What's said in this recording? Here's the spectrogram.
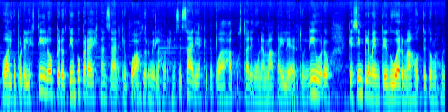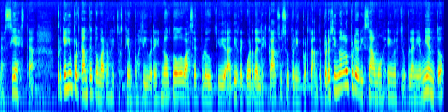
o algo por el estilo, pero tiempo para descansar, que puedas dormir las horas necesarias, que te puedas acostar en una hamaca y leerte un libro, que simplemente duermas o te tomes una siesta, porque es importante tomarnos estos tiempos libres, no todo va a ser productividad y recuerda el descanso es súper importante, pero si no lo priorizamos en nuestro planeamiento,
